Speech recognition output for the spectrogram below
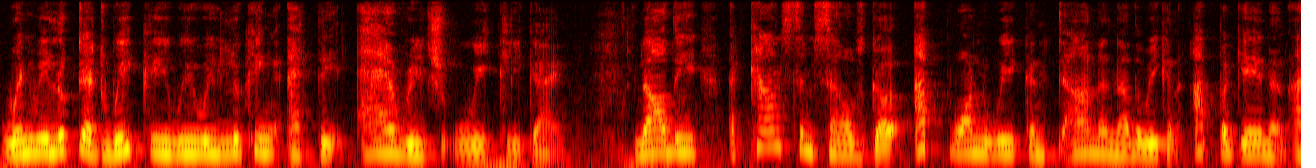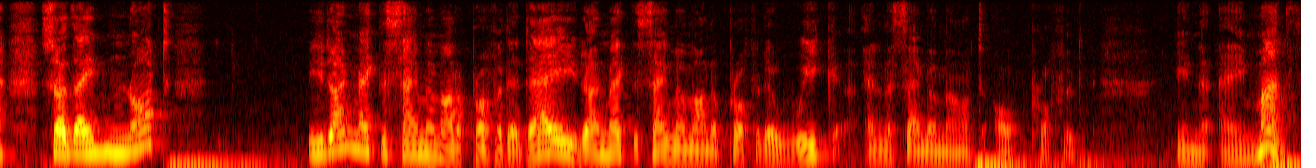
when we looked at weekly, we were looking at the average weekly gain. Now the accounts themselves go up one week and down another week and up again, and up. so they're not. You don't make the same amount of profit a day. You don't make the same amount of profit a week, and the same amount of profit in a month.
